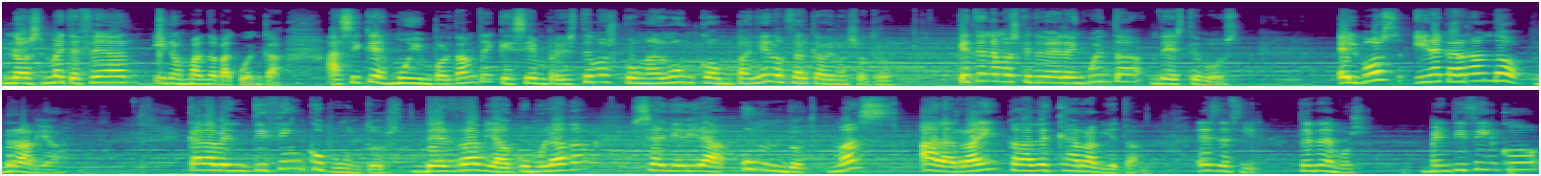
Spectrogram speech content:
nos mete fear y nos manda para Cuenca. Así que es muy importante que siempre estemos con algún compañero cerca de nosotros. ¿Qué tenemos que tener en cuenta de este boss? El boss irá cargando rabia. Cada 25 puntos de rabia acumulada se añadirá un dot más a la raíz cada vez que arrabieta. Es decir, tenemos 25,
